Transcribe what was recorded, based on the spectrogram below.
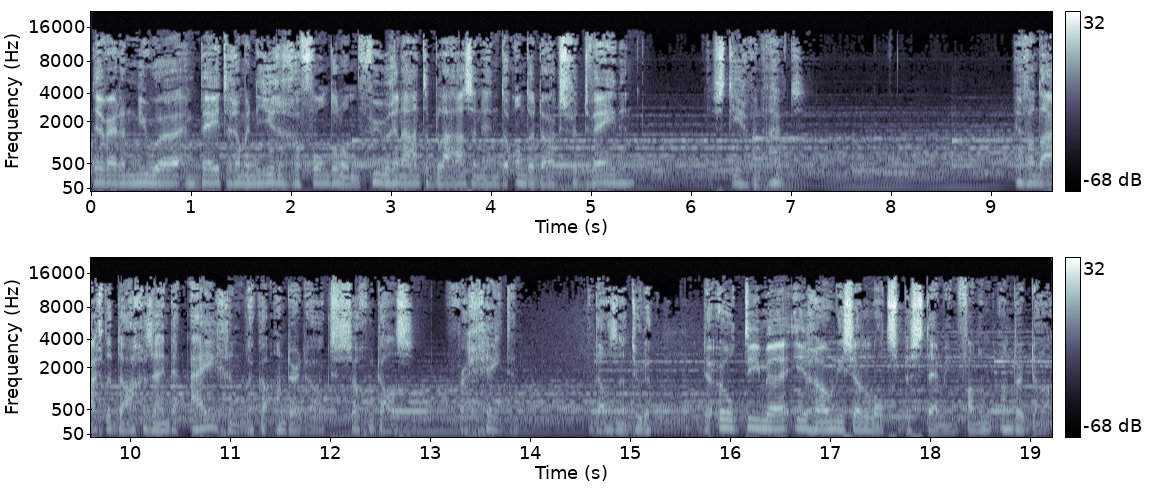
Er werden nieuwe en betere manieren gevonden om vuren aan te blazen en de underdogs verdwenen en stierven uit. En vandaag de dag zijn de eigenlijke underdogs zo goed als vergeten. En dat is natuurlijk de ultieme ironische lotsbestemming van een underdog.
